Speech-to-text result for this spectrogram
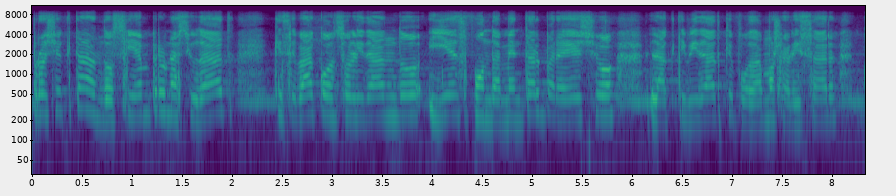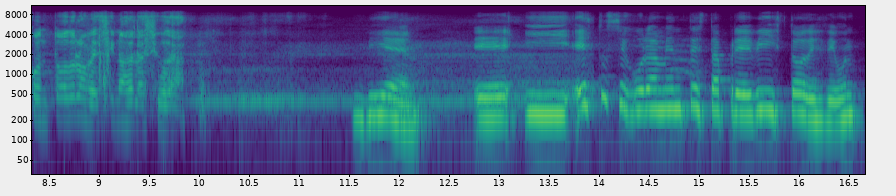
proyectando siempre una ciudad que se va consolidando y es fundamental para ello la actividad que podamos realizar con todos los vecinos de la ciudad. Bien, eh, y esto seguramente está previsto desde un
